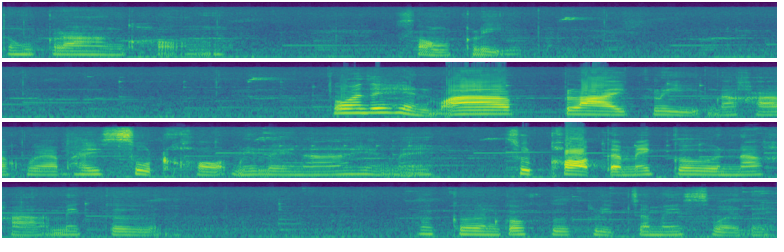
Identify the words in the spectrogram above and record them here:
ตรงกลางของสองกลีบทุกคนจะเห็นว่าปลายกลีบนะคะคุณแอปให้สุดขอบนี่เลยนะเห็นไหมสุดขอบแต่ไม่เกินนะคะ ไม่เกิน ถ้าเกินก็คือกลีบจะไม่สวยเลย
